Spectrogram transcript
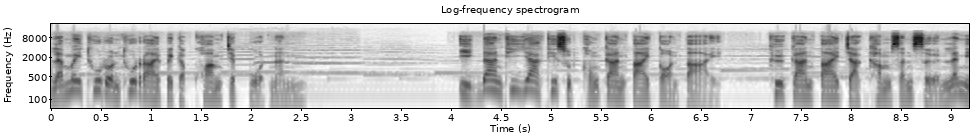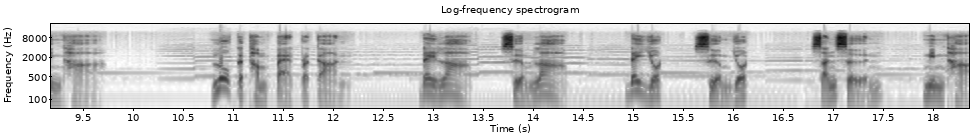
และไม่ทุรนทุรายไปกับความเจ็บปวดนั้น อีกด้านที่ยากที่สุดของการตายก่อนตาย คือการตายจากคำสรรเสริญและนินทา โลกธรรมแปดประการ ได้ลาบ เสื่อมลาบ ได้ยศ เสื่อมยศสรรเสริญ นินทา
